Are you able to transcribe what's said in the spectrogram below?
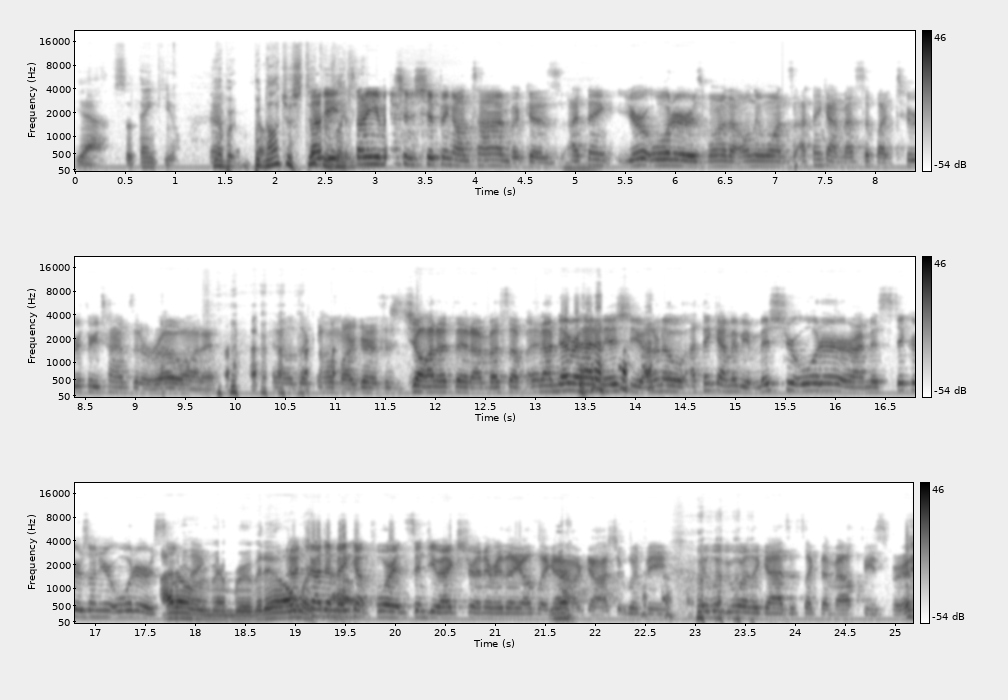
yeah so thank you Yeah, but but not just stickers. Funny, like it's funny you mentioned shipping on time because I think your order is one of the only ones I think I messed up like two or three times in a row on it. And I was like, oh my goodness, it's Jonathan. I messed up. And I've never had an issue. I don't know. I think I maybe missed your order or I missed stickers on your order or something. i don't remember but it all I tried to make up for it and send you extra and everything. I was like, Yeah. oh gosh, it would be it would be one of the guys that's like the mouthpiece for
